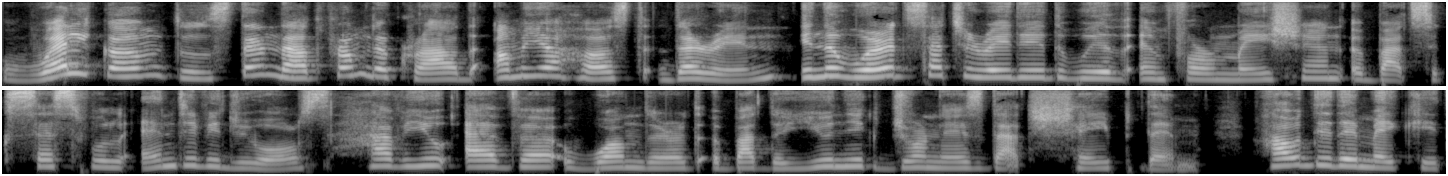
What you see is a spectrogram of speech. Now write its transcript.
Welcome to Stand Out from the Crowd. I'm your host, Darine. In a world saturated with information about successful individuals, have you ever wondered about the unique journeys that shape them? How did they make it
